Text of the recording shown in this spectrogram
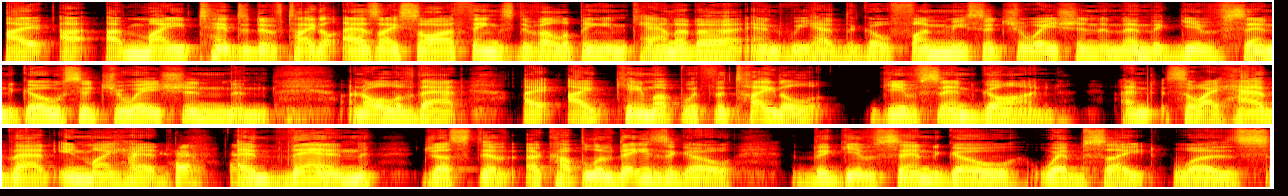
I, I, my tentative title, as I saw things developing in Canada, and we had the GoFundMe situation, and then the Give Send Go situation, and and all of that, I, I came up with the title Give Send Gone and so I had that in my head. and then just a, a, couple of days ago, the Give Send Go website was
